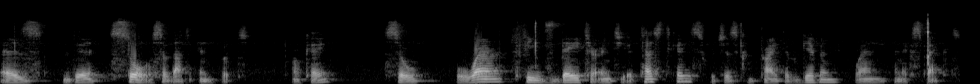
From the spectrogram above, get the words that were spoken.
as the source of that input. Okay, so where feeds data into your test case, which is comprised of given, when, and expect.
